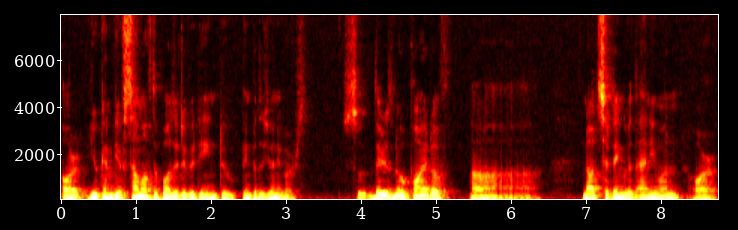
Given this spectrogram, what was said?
Or you can give some of the positivity into into the universe. So there is no point of uh, not sitting with anyone or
